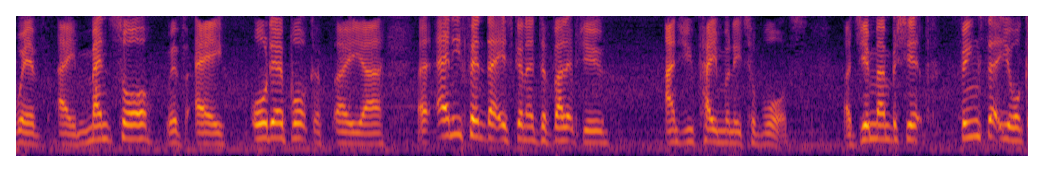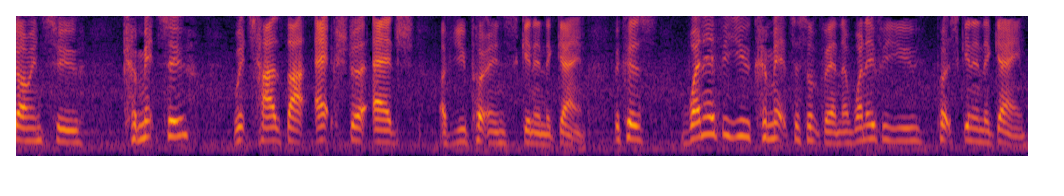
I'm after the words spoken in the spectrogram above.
with a mentor, with a audiobook, a, a, uh, anything that is going to develop you and you pay money towards. A gym membership, things that you're going to commit to, which has that extra edge of you putting skin in the game. Because whenever you commit to something and whenever you put skin in the game,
